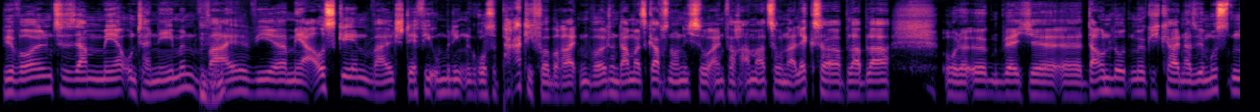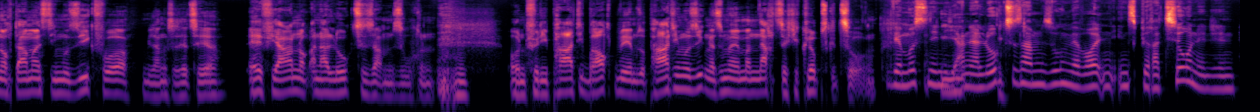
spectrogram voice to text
wir wollen zusammen mehr unternehmen, mhm. weil wir mehr ausgehen, weil Steffi unbedingt eine große Party vorbereiten wollte. Und damals gab es noch nicht so einfach Amazon, Alexa, bla bla oder irgendwelche äh, Download-Möglichkeiten. Also wir mussten noch damals die Musik vor, wie lange ist das jetzt her? elf Jahren noch analog zusammensuchen. Mhm. Und für die Party brauchten wir eben so Partymusik und da sind wir immer nachts durch die Clubs gezogen. Wir mussten die nicht mhm. analog zusammensuchen, wir wollten Inspiration in den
